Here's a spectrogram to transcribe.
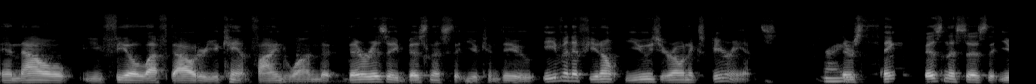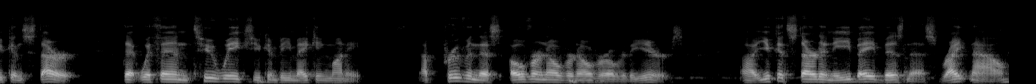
and now you feel left out or you can't find one that there is a business that you can do even if you don't use your own experience right. there's things businesses that you can start that within two weeks you can be making money i've proven this over and over and over over the years uh, you could start an ebay business right now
